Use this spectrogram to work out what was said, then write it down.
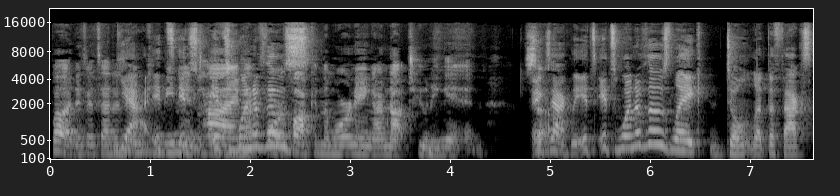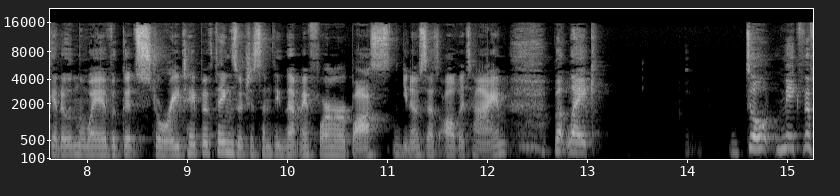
But if it's at an Yeah, it's- inconvenient it's- time it's one at of four those- o'clock in the morning, I'm not tuning in. So, Exactly. It's it's one of those like don't let the facts get in the way of a good story type of things, which is something that my former boss, you know, says all the time. But like don't make the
